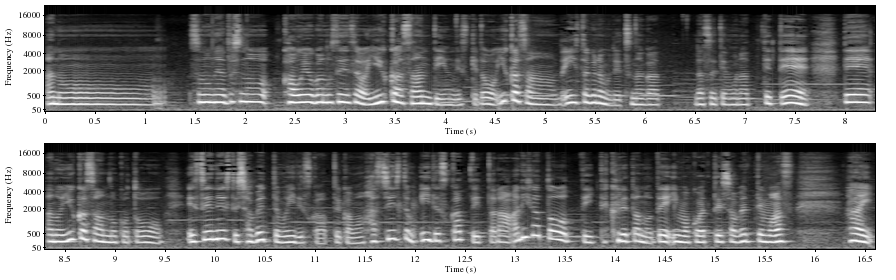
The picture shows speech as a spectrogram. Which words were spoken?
あのー、そのね私の顔ヨガの先生はゆかさんって言うんですけどゆかさんインスタグラムでつながらせてもらっててであのゆかさんのことを SNS で喋ってもいいですか？っていうか、まあ、発信してもいいですか？って言ったらありがとうって言ってくれたので今こうやって喋ってます。はい。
